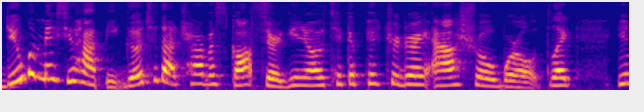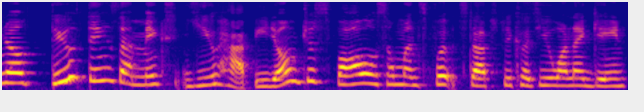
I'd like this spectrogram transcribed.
Do what makes you happy. Go to that Travis Scott concert, you know, take a picture during Astro World. Like, you know, do things that makes you happy. Don't just follow someone's footsteps because you want to gain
